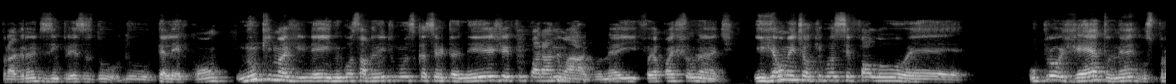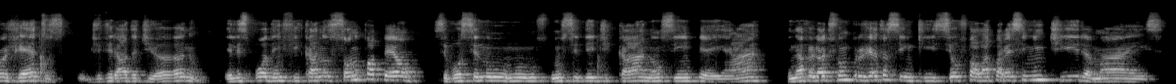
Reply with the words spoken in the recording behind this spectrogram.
para grandes empresas do, do telecom. Nunca imaginei, não gostava nem de música sertaneja e fui parar no agro, né? E foi apaixonante. E realmente é o que você falou, é, o projeto, né, os projetos de virada de ano, eles podem ficar no, só no papel. Se você não, não, não se dedicar, não se empenhar, e, na verdade, foi um projeto assim que, se eu falar, parece mentira, mas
